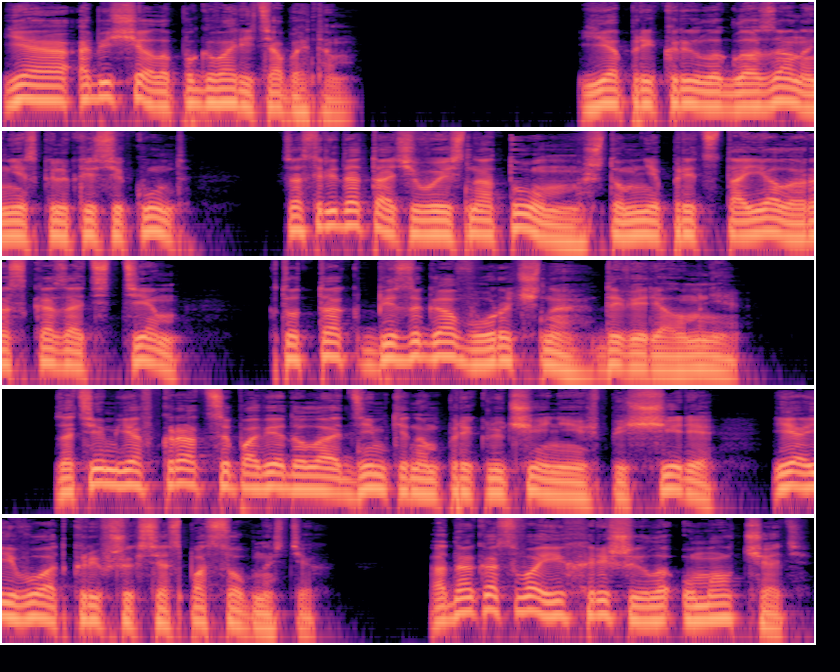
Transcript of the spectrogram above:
я обещала поговорить об этом. Я прикрыла глаза на несколько секунд, сосредотачиваясь на том, что мне предстояло рассказать тем, кто так безоговорочно доверял мне. Затем я вкратце поведала о Димкином приключении в пещере и о его открывшихся способностях. Однако своих решила умолчать.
